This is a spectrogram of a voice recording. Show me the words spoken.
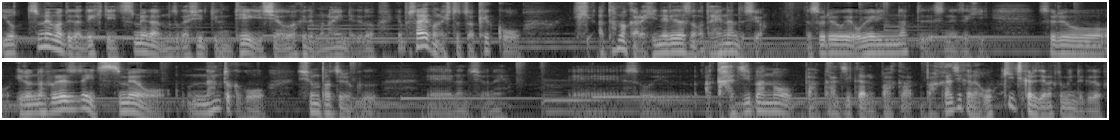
4つ目までができて5つ目が難しいっていうふうに定義しちゃうわけでもないんだけどやっぱ最後の1つは結構頭からひねり出すのが大変なんですよ。それをおやりになってですね是非それをいろんなフレーズで5つ目をなんとかこう瞬発力、えー、なんでしょうね、えー、そういうあ火事場のバカ力バカバカ力大きい力じゃなくてもいいんだけど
